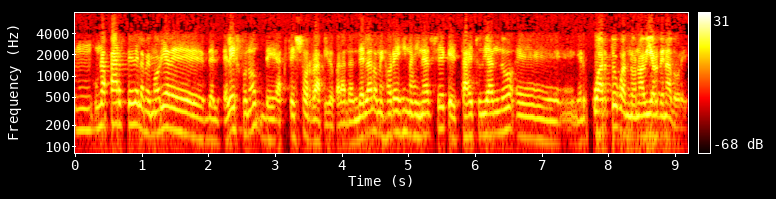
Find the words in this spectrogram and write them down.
una parte de la memoria de- del teléfono de acceso rápido. Para entenderla, lo mejor es imaginarse que estás estudiando eh, en el cuarto cuando no había ordenadores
